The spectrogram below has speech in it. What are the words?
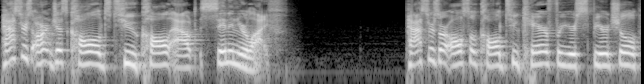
Pastors aren't just called to call out sin in your life. Pastors are also called to care for your spiritual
